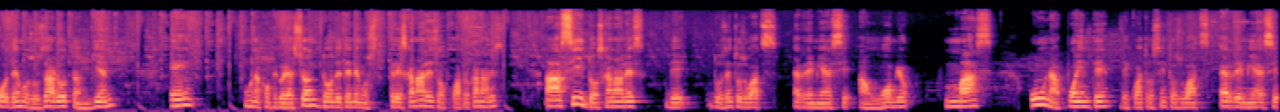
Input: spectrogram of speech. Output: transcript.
podemos usarlo también en una configuración donde tenemos 3 canales o 4 canales, así dos canales de 200 watts RMS a 1 ohmio más una puente de 400 watts RMS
